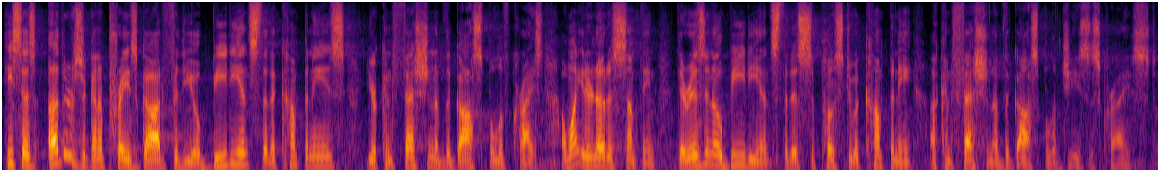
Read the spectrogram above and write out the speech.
He says, Others are going to praise God for the obedience that accompanies your confession of the gospel of Christ. I want you to notice something. There is an obedience that is supposed to accompany a confession of the gospel of Jesus Christ.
